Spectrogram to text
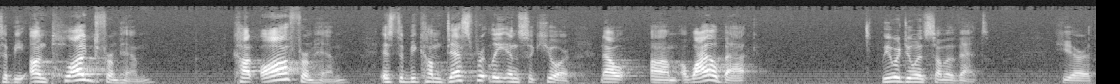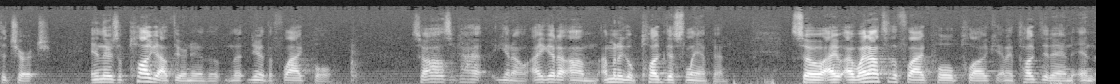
To be unplugged from Him, cut off from Him, is to become desperately insecure. Now, um, a while back, we were doing some event here at the church, and there's a plug out there near the, near the flagpole. So I was like, you know, I gotta, um, I'm gonna go plug this lamp in. So I, I, went out to the flagpole plug and I plugged it in, and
